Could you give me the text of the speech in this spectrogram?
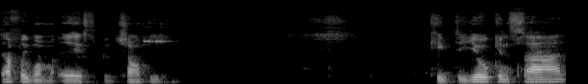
Definitely want my eggs to be chunky. Keep the yolk inside.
